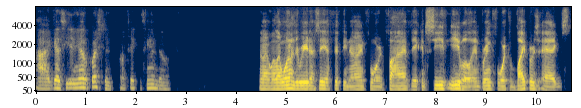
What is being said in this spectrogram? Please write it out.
I guess he didn't have a question. I'll take his hand down. All right, well, I wanted to read Isaiah 59, 4 and 5. They conceive evil and bring forth viper's eggs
